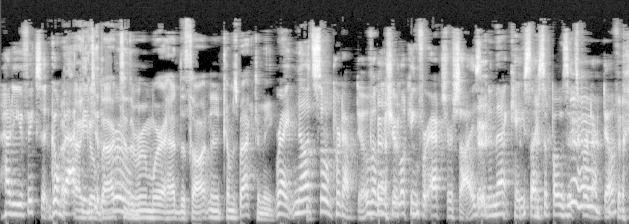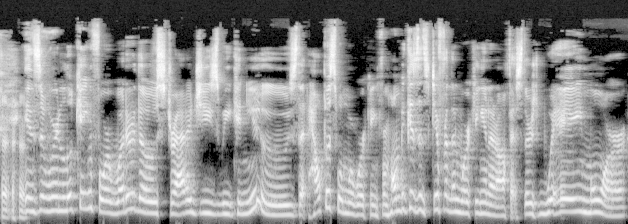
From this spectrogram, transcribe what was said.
How do you fix it? Go back I, I into go the back room. to the room where I had the thought, and it comes back to me. Right. Not so productive unless you're looking for exercise. And in that case, I suppose it's productive. and so we're looking for what are those strategies we can use that help us when we're working from home because it's different than working in an office. There's way more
